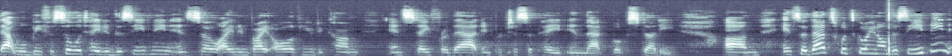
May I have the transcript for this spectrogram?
that will be facilitated this evening, and so I invite all of you to come and stay for that and participate in that book study. Um, and so that's what's going on this evening.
